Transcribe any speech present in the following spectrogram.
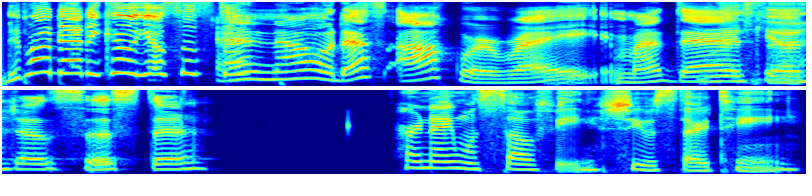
did my daddy kill your sister?" I know. That's awkward, right? My dad Listen. killed your sister. her name was Sophie. She was thirteen.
